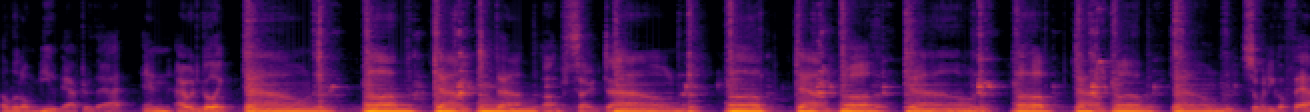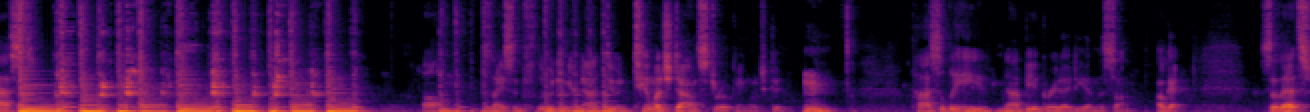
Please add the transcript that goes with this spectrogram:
a little mute after that. And I would go like down, up, down, down. I'm sorry, down, up, down, up, down, up, down, up, down. So when you go fast, nice and fluid, and you're not doing too much downstroking, which could possibly not be a great idea in the song. Okay, so that's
